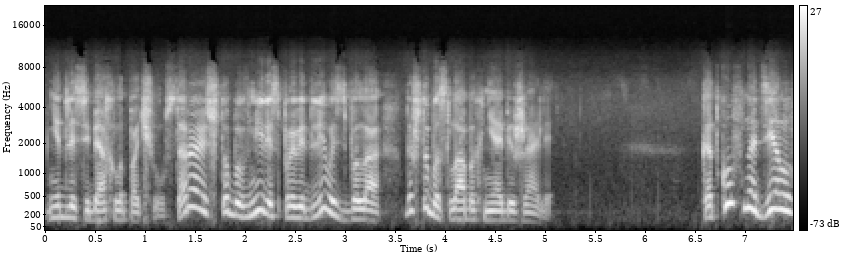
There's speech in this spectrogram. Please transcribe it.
Не для себя хлопочу. Стараюсь, чтобы в мире справедливость была, да чтобы слабых не обижали. Катков надел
